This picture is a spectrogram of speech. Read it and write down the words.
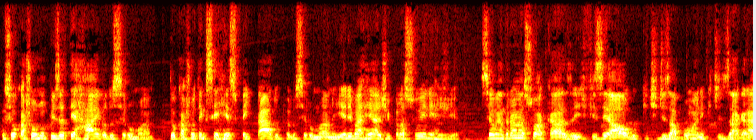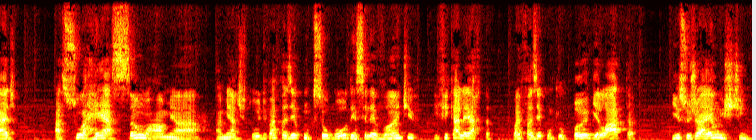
O seu cachorro não precisa ter raiva do ser humano. O seu cachorro tem que ser respeitado pelo ser humano e ele vai reagir pela sua energia. Se eu entrar na sua casa e fizer algo que te desabone, que te desagrade, a sua reação à minha, à minha atitude vai fazer com que seu Golden se levante e fique alerta. Vai fazer com que o Pug lata. Isso já é um instinto,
